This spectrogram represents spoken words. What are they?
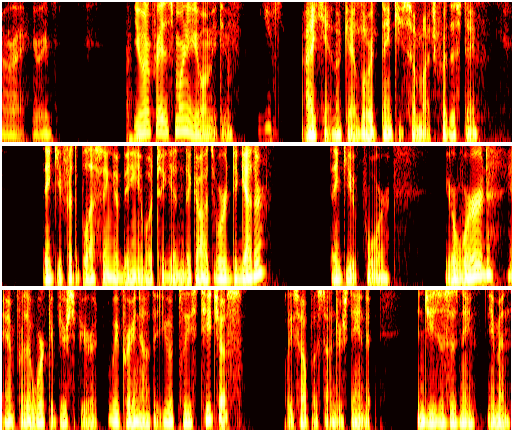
All right. You ready? You want to pray this morning or you want me to? You can. I can. Okay. Lord, thank you so much for this day. Thank you for the blessing of being able to get into God's Word together. Thank you for your Word and for the work of your Spirit. We pray now that you would please teach us. Please help us to understand it. In Jesus' name, amen.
